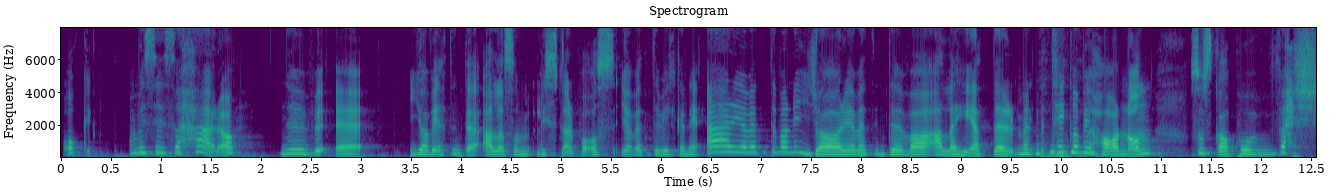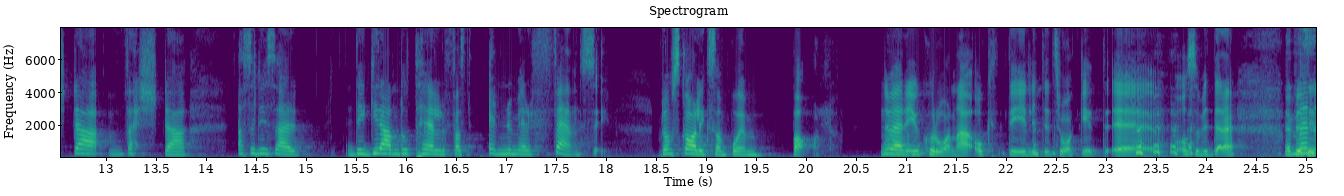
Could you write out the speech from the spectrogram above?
Och om vi säger så här då. Nu, eh, jag vet inte alla som lyssnar på oss, jag vet inte vilka ni är, jag vet inte vad ni gör, jag vet inte vad alla heter. Men tänk om vi har någon som ska på värsta, värsta, alltså det är så här, det är Grand Hotel fast ännu mer fancy. De ska liksom på en bal. Nu Ja. är det ju corona och det är lite tråkigt eh, och så vidare. Ja, precis.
